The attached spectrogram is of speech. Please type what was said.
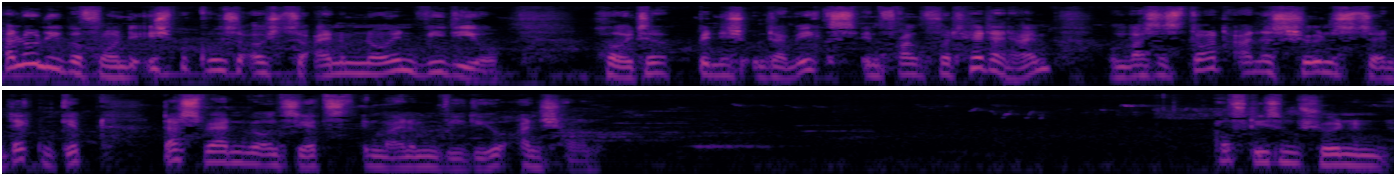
Hallo liebe Freunde, ich begrüße euch zu einem neuen Video. Heute bin ich unterwegs in Frankfurt-Heddernheim und was es dort alles Schönes zu entdecken gibt, das werden wir uns jetzt in meinem Video anschauen. Auf diesem schönen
